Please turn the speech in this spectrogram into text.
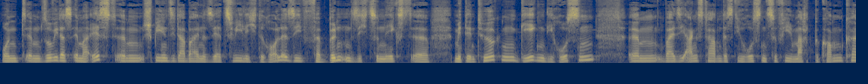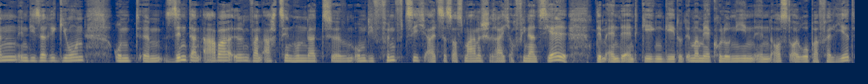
Und ähm, so wie das immer ist, ähm, spielen sie dabei eine sehr zwielichte Rolle. Sie verbünden sich zunächst äh, mit den Türken gegen die Russen, ähm, weil sie Angst haben, dass die Russen zu viel Macht bekommen können in dieser Region und ähm, sind dann aber irgendwann 1800 ähm, um die 50, als das Osmanische Reich auch finanziell dem Ende entgegengeht und immer mehr Kolonien in Osteuropa verliert,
